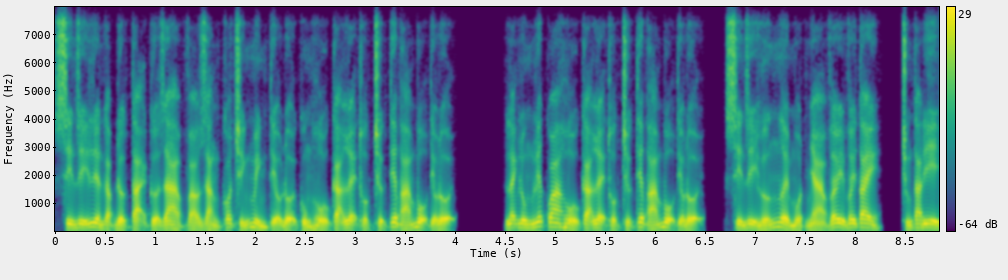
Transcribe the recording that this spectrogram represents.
xin dĩ liền gặp được tại cửa ra vào rằng có chính mình tiểu đội cùng hồ cạ lệ thuộc trực tiếp ám bộ tiểu đội lạnh lùng liếc qua hồ cạ lệ thuộc trực tiếp ám bộ tiểu đội, xin dị hướng người một nhà vây vây tay, chúng ta đi.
